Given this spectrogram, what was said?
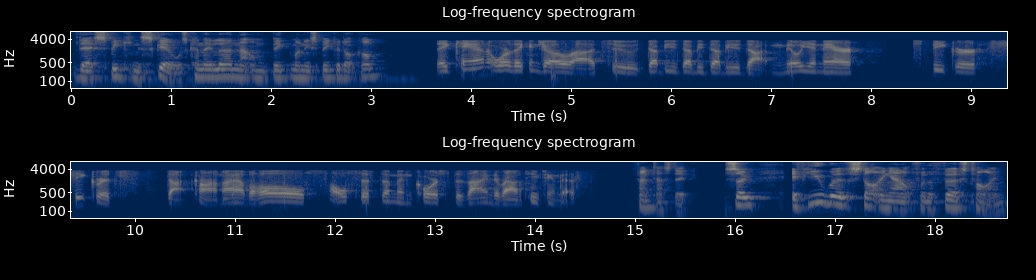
their speaking skills, can they learn that on bigmoneyspeaker.com? They can, or they can go uh, to www.millionairespeakersecrets.com. I have a whole whole system and course designed around teaching this. Fantastic. So, if you were starting out for the first time,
